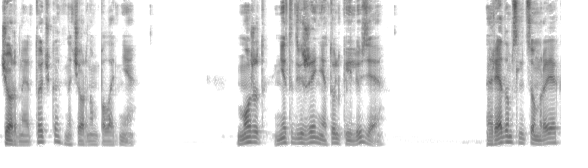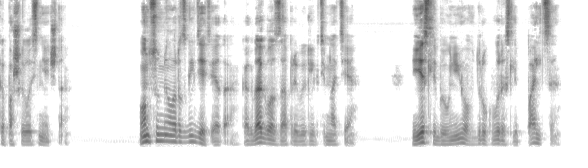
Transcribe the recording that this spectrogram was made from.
Черная точка на черном полотне. Может, нет движения, только иллюзия? Рядом с лицом Рэя копошилось нечто. Он сумел разглядеть это, когда глаза привыкли к темноте. Если бы у нее вдруг выросли пальцы,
